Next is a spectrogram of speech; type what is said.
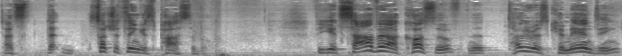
That's that such a thing is possible. The Yitzhave Akosov, the Torah is commanding.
